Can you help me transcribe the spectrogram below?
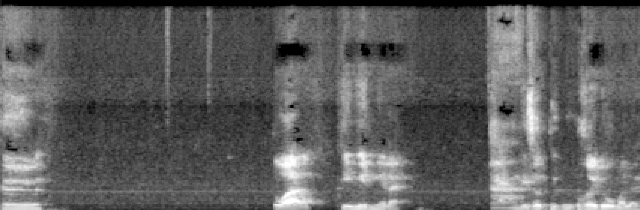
คือ ตัวพี่วินนี่แหละแข็งที่สุดที่กูเคยดูมาเลย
